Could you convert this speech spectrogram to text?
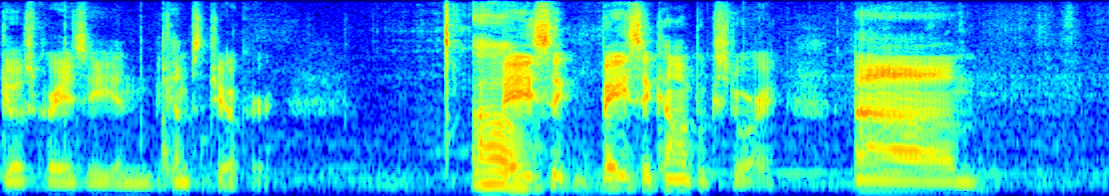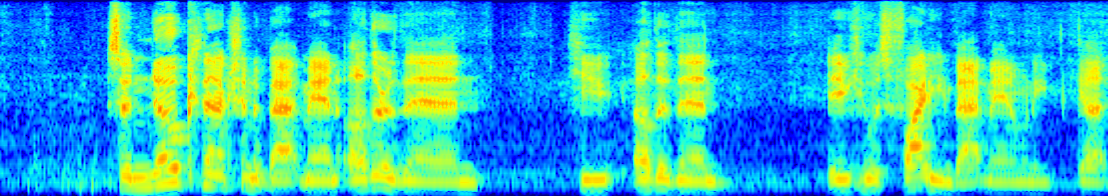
goes crazy and becomes the Joker. Oh, Basic basic comic book story. Um, so no connection to Batman other than he other than he was fighting Batman when he got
